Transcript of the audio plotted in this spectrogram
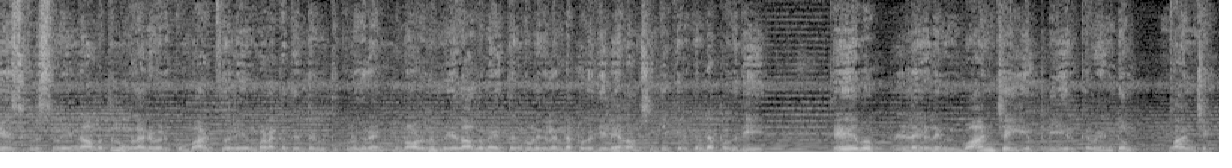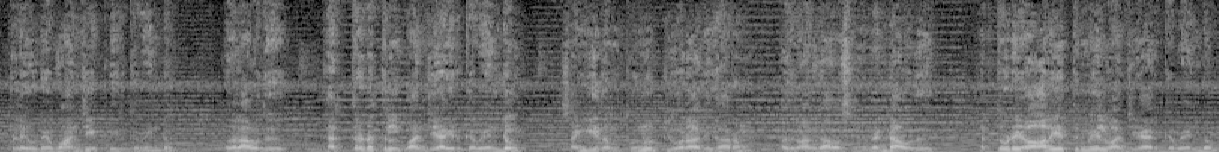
இயேசு கிறிஸ்துவின் நாமத்தில் உங்கள் அனைவருக்கும் வாழ்த்துதலையும் வணக்கத்தையும் தெரிவித்துக் கொள்கிறேன். இந்த நாளிலும் மேதாகமே தென்றுளிகள் என்ற பகுதியிலே நாம் சிந்திக்க இருக்கின்ற பகுதி தேவ பிள்ளைகளின் வாஞ்சை எப்படி இருக்க வேண்டும்? வாஞ்சை பிள்ளைகளுடைய வாஞ்சை எப்படி இருக்க வேண்டும்? முதலாவது கர்த்தடத்தில் வாஞ்சியாக இருக்க வேண்டும்? சங்கீதம் தொண்ணூற்றி ஒரு அதிகாரம் பதினான்கு அவசரம் ரெண்டாவது கர்த்தருடைய ஆலயத்தின் மேல் வாஞ்சியாக இருக்க வேண்டும்?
